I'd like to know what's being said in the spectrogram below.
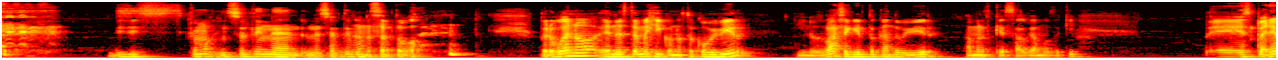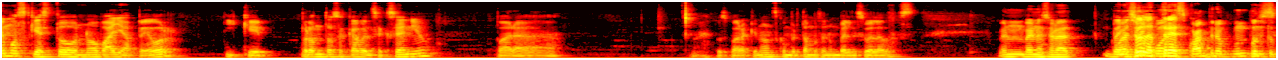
This is, ¿Cómo? Insulting and unacceptable. Unacceptable. Pero bueno, en este México nos tocó vivir y nos va a seguir tocando vivir a menos que salgamos de aquí. Eh, esperemos que esto no vaya peor y que pronto se acabe el sexenio para pues para que no nos convertamos en un Venezuela 2. En Venezuela. Venezuela cuatro pun- 3 Cuatro puntos.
